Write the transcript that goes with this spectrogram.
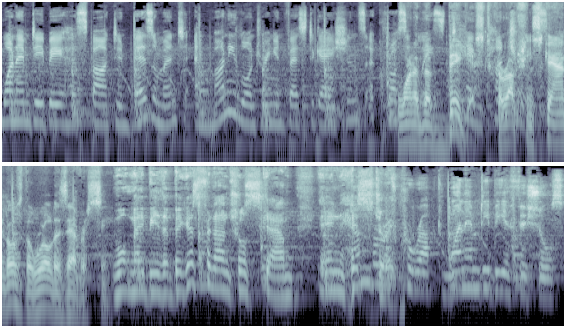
1MDB has sparked embezzlement and money laundering investigations across one of the biggest corruption scandals the world has ever seen. What may be the biggest financial scam in number history. of corrupt 1MDB officials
